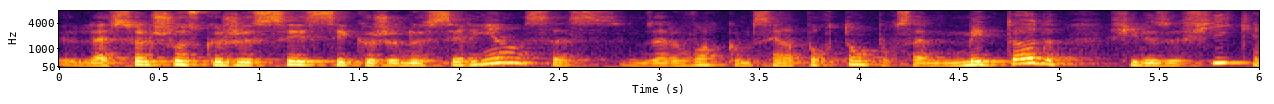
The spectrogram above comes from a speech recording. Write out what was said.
la seule chose que je sais, c'est que je ne sais rien. Ça, nous allons voir comme c'est important pour sa méthode philosophique.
